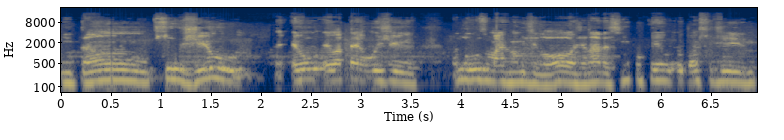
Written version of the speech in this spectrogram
então, surgiu. Eu, eu até hoje eu não uso mais nome de loja, nada assim, porque eu, eu gosto de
